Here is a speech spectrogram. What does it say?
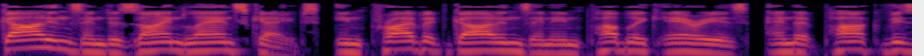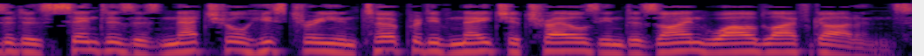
Gardens and designed landscapes, in private gardens and in public areas, and at park visitors centers as natural history interpretive nature trails in designed wildlife gardens.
